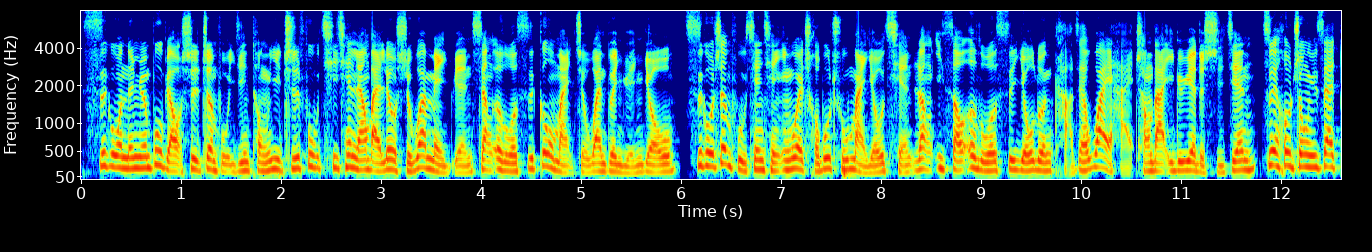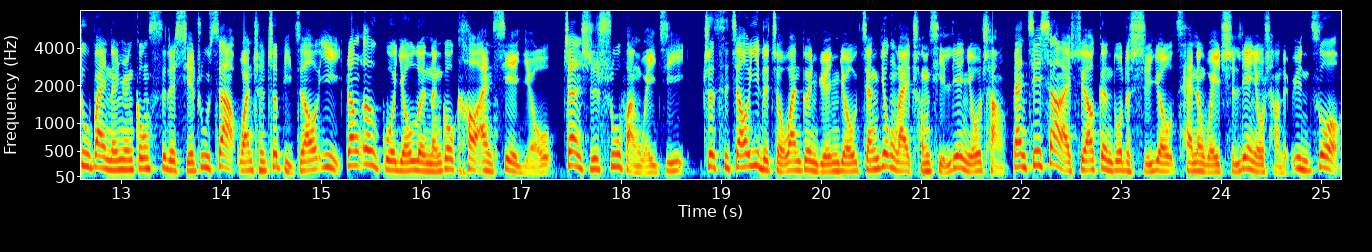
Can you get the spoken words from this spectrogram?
斯国能源部表示，政府已经同意支付七千两百六十万美元向俄罗斯购买九万吨原油。斯国政府先前因为筹不出买油钱，让一艘俄罗斯油轮卡在外海长达一个月的时间，最后终于在杜拜能源公司的协助下完成这笔交易，让俄国油轮能够靠岸卸油，暂时舒缓危机。这次交易的九万吨原油将用来重启炼油厂，但接下来需要更多的石油才能维持炼油厂的运作。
